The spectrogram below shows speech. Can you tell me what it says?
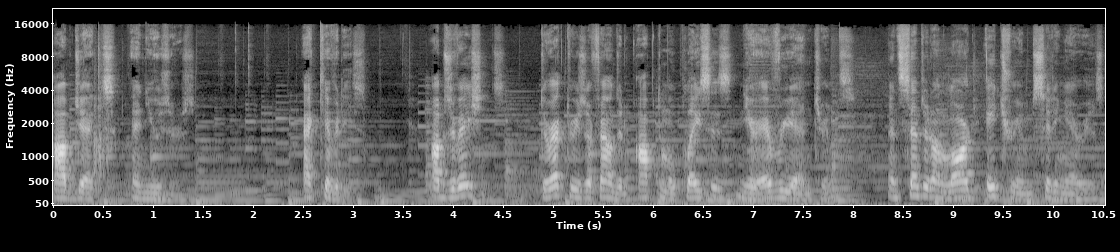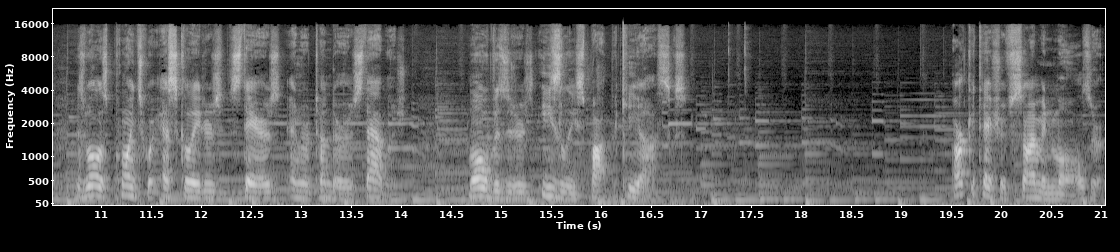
objects, and users. Activities Observations Directories are found in optimal places near every entrance and centered on large atrium sitting areas, as well as points where escalators, stairs, and rotunda are established. Mall visitors easily spot the kiosks. Architecture of Simon malls are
